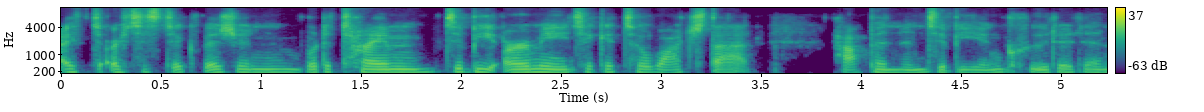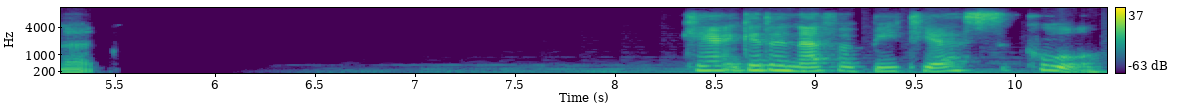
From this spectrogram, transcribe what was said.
artistic vision. What a time to be Army to get to watch that happen and to be included in it. Can't get enough of BTS? Cool,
